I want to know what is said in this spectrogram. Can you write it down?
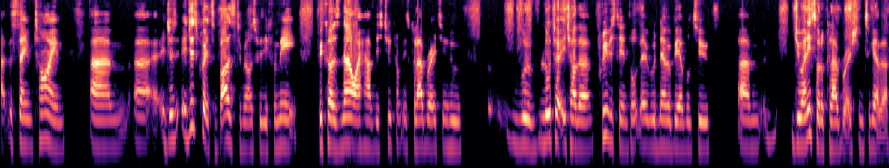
at the same time um, uh, it just it just creates a buzz to be honest with you for me because now I have these two companies collaborating who would have looked at each other previously and thought they would never be able to um, do any sort of collaboration together.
